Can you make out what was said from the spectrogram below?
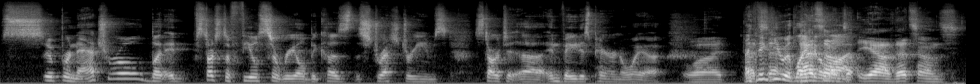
supernatural, but it starts to feel surreal because the stress dreams start to uh, invade his paranoia. What? I think you would like it a sounds, lot. Yeah, that sounds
